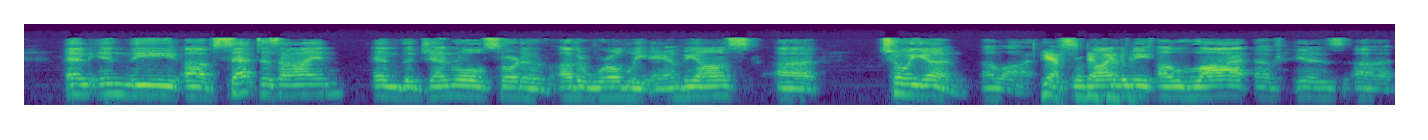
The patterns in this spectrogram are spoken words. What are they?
and in the uh, set design and the general sort of otherworldly ambiance, uh, Chor Yuen a lot. Yes, it reminded definitely. me a lot of his uh,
